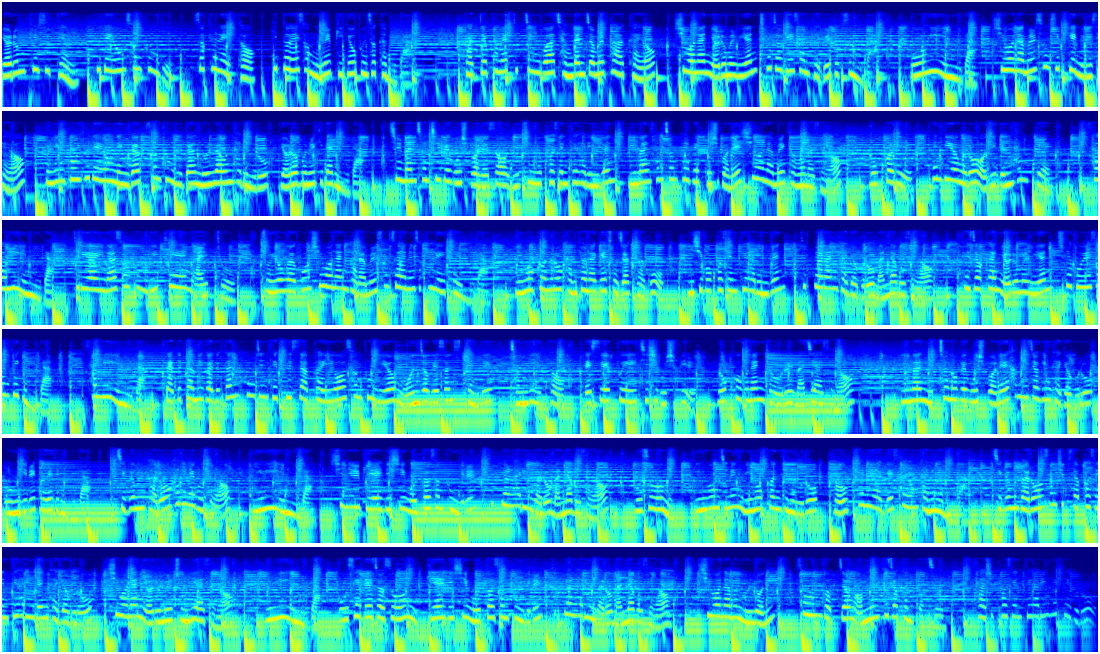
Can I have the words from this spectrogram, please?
여름 필수템, 휴대용 선풍기, 서큘레이터, 히터의 성능을 비교 분석합니다. 각 제품의 특징과 장단점을 파악하여 시원한 여름을 위한 최적의 선택을 돕습니다. 5위입니다. 시원함을 손쉽게 누리세요. 블링코 휴대용 냉각 선풍기가 놀라운 할인으로 여러분을 기다립니다. 71,750원에서 66% 할인된 23,890원의 시원함을 경험하세요. 목걸이, 핸디형으로 어디든 함께. 4위입니다. 트리아이나 선풍기 TN-R2. 조용하고 시원한 바람을 선사하는 서큘레이터입니다. 리모컨으로 간편하게 조작하고 25% 할인된 특별한 가격으로 만나보세요. 쾌적한 여름을 위한 최고의 선택입니다. 3위입니다. 따뜻함이 가득한 홈진테크 사파이어 선풍기형 원적외선 스탠드 전기 히터 SFH-1511로 포근한 겨울을 맞이하세요. 26,550원의 합리적인 가격으로 온기를 더해드립니다. 지금 바로 할인해보세요. 2위입니다. 신일 BLDC 모터 선풍기를 특별 할인가로 만나보세요. 무소음, 인공지능 리모컨 기능으로 더욱 편리하게 사용 가능합니다. 지금 바로 34% 할인된 가격으로 시원한 여름을 준비하세요. 2위입니다. 5세대 저소음 BLDC 모터 선풍기를 특별 할인가로 만나보세요. 시원함은 물론 소음 걱정 없는 쾌적함까지 40% 할인 혜택으로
